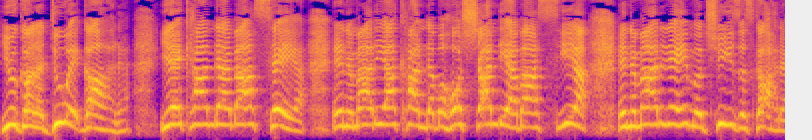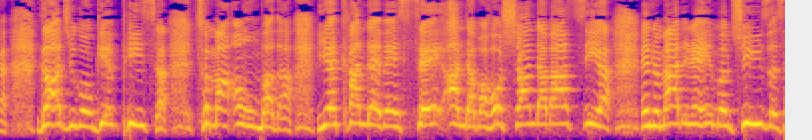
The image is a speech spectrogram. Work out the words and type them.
You're going to do it, God. In the mighty in the mighty name of Jesus, God. God, you're going to give peace to my own mother. In the mighty name of Jesus.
